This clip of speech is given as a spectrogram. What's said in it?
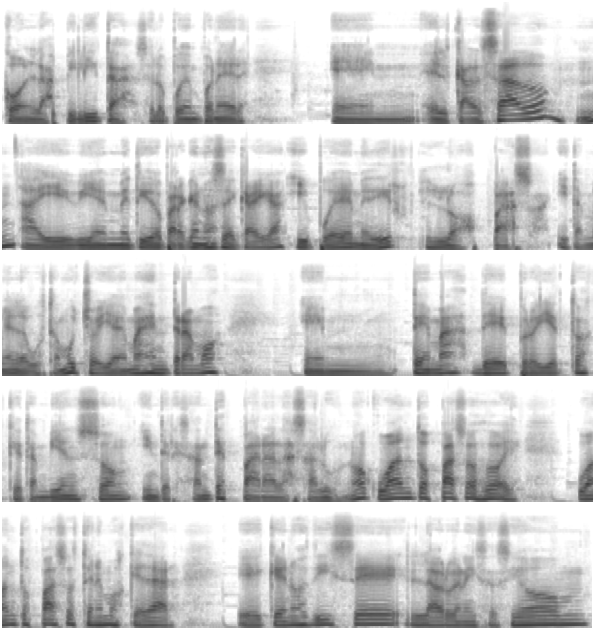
con las pilitas, se lo pueden poner en el calzado, ahí bien metido para que no se caiga, y puede medir los pasos. Y también le gusta mucho y además entramos en temas de proyectos que también son interesantes para la salud, ¿no? ¿Cuántos pasos doy? ¿Cuántos pasos tenemos que dar? Eh, ¿Qué nos dice la organización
